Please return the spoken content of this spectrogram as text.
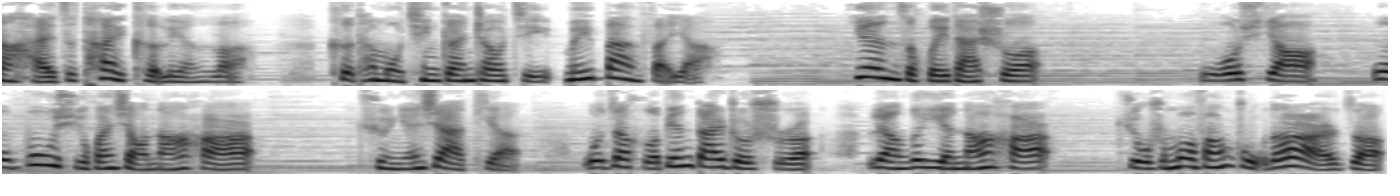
那孩子太可怜了。”可他母亲干着急，没办法呀。燕子回答说：“我想我不喜欢小男孩。去年夏天我在河边待着时，两个野男孩，就是磨坊主的儿子，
